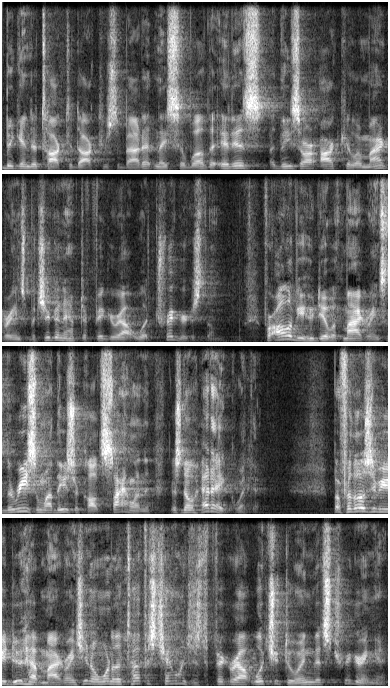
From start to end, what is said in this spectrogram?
began to talk to doctors about it, and they said, well, it is, these are ocular migraines, but you're going to have to figure out what triggers them. For all of you who deal with migraines, and the reason why these are called silent, there's no headache with it. But for those of you who do have migraines, you know, one of the toughest challenges is to figure out what you're doing that's triggering it.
